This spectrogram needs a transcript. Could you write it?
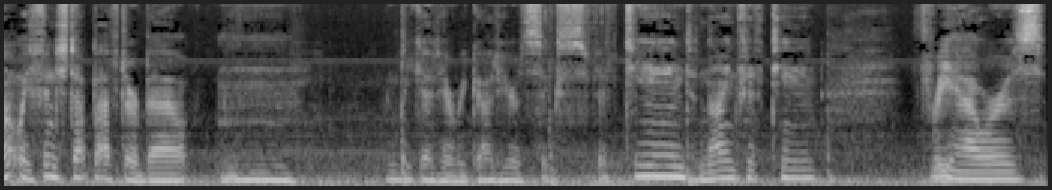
Well, we finished up after about, um, when did we get here? We got here at 6.15 to 9.15, three hours,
